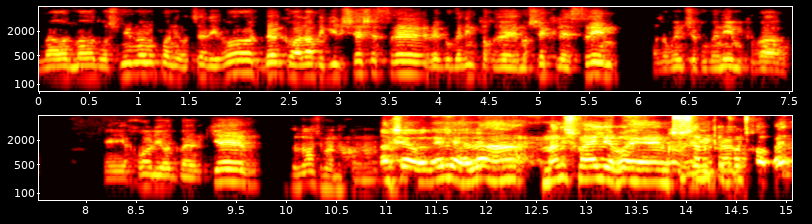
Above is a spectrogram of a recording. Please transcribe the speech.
מה עוד, מה עוד רושמים לנו פה, אני רוצה לראות, ברקו עלה בגיל 16 ובוגנים תוך, נושק ל-20, אז אומרים שבוגנים כבר יכול להיות בהרכב. זה לא השוואה נכונה. אבל אלי עלה, מה נשמע אלי? אני חושב שהמיקרופון שלך עובד?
